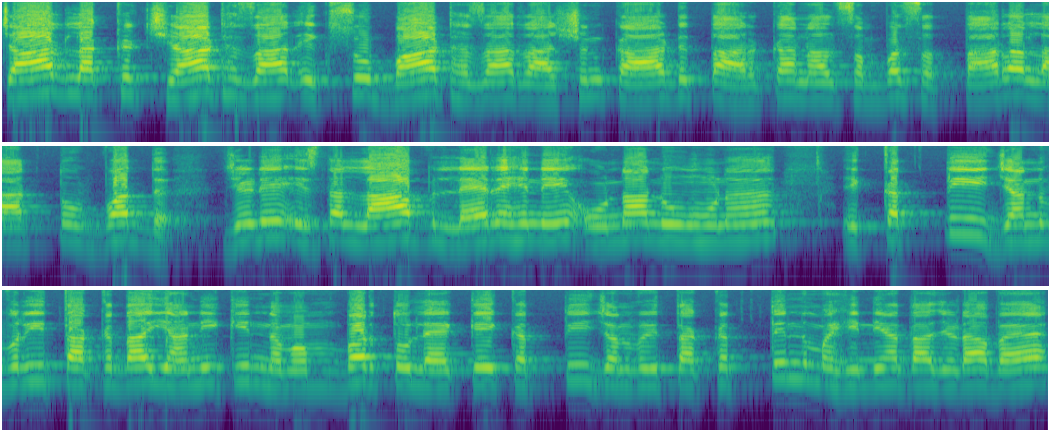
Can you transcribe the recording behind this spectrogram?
466162 ਰਾਸ਼ਨ ਕਾਰਡ ਧਾਰਕਾਂ ਨਾਲ ਸੰਬੰਧ 17 ਲੱਖ ਤੋਂ ਵੱਧ ਜਿਹੜੇ ਇਸ ਦਾ ਲਾਭ ਲੈ ਰਹੇ ਨੇ, ਉਹਨਾਂ ਨੂੰ ਹੁਣ 31 ਜਨਵਰੀ ਤੱਕ ਦਾ ਯਾਨੀ ਕਿ ਨਵੰਬਰ ਤੋਂ ਲੈ ਕੇ 31 ਜਨਵਰੀ ਤੱਕ 3 ਮਹੀਨਿਆਂ ਦਾ ਜਿਹੜਾ ਵੈ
